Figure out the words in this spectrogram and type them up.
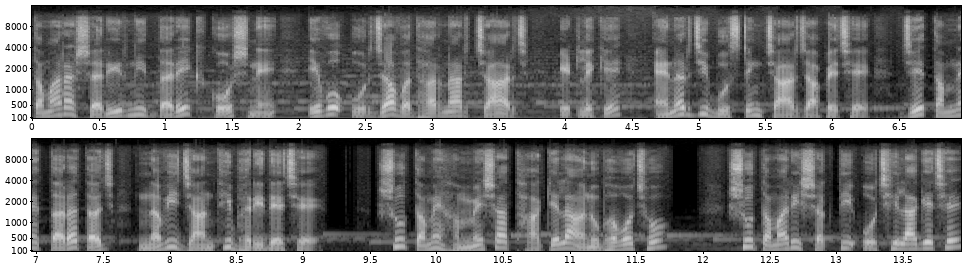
તમારા શરીરની દરેક કોષને એવો ઊર્જા વધારનાર ચાર્જ, એટલે કે એનર્જી બૂસ્ટિંગ ચાર્જ આપે છે, જે તમને તરત જ નવી જાનથી ભરી દે છે. શું તમે હંમેશા થાકેલા અનુભવો છો? શું તમારી શક્તિ ઓછી લાગે છે?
